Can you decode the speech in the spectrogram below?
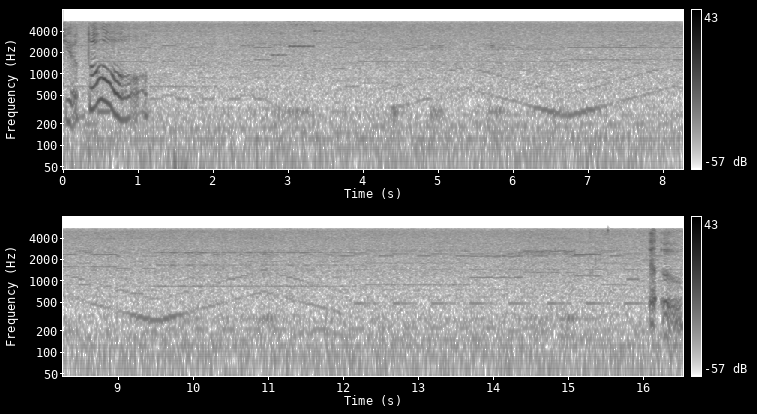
YouTube. Uh-oh.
